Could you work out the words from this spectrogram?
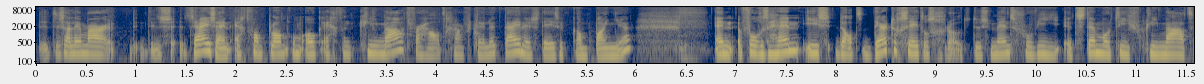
het is alleen maar. Dus zij zijn echt van plan om ook echt een klimaatverhaal te gaan vertellen tijdens deze campagne. En volgens hen is dat 30 zetels groot. Dus mensen voor wie het stemmotief klimaat,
